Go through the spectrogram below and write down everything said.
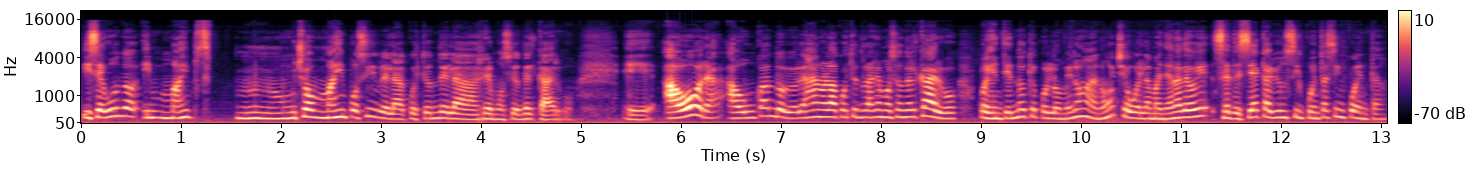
y segundo, y más mucho más imposible la cuestión de la remoción del cargo. Eh, ahora, aun cuando veo lejano la cuestión de la remoción del cargo, pues entiendo que por lo menos anoche o en la mañana de hoy se decía que había un 50-50.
